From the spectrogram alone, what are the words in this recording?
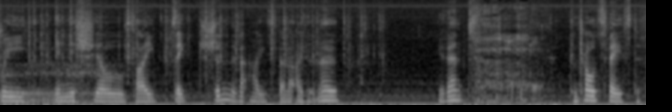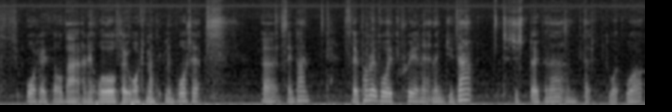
pre initialization. Is that how you spell it? I don't know. Event control space to autofill that, and it will also automatically import it uh, at the same time. So public void pre init, and then do that to just open that. And that what what?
